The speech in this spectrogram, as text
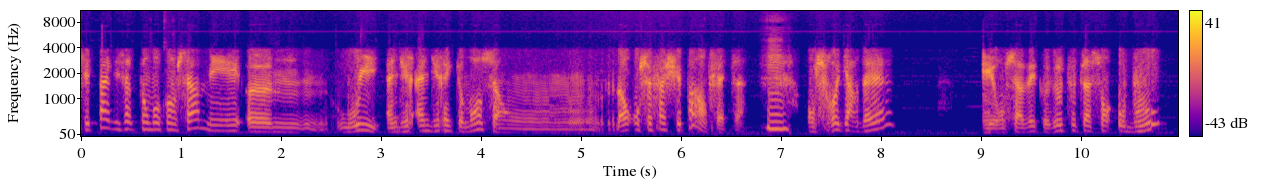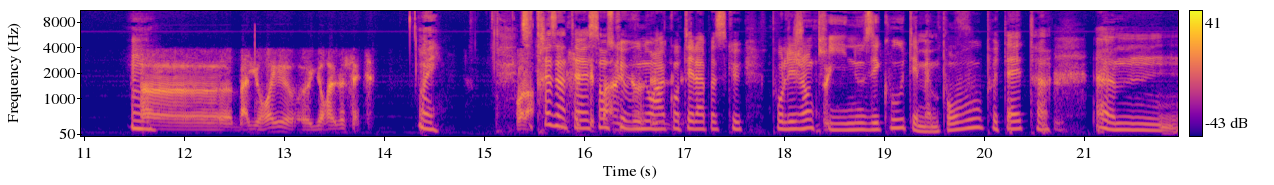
c'est pas exactement comme ça, mais euh, oui, indi- indirectement, ça, on, non, on se fâchait pas en fait. Hmm. On se regardait et on savait que de toute façon, au bout, euh, bah, il y aurait il y aurait le sexe. Oui. Voilà. C'est très intéressant ce que vous nous racontez là, parce que pour les gens qui nous écoutent, et même pour vous peut-être, euh,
